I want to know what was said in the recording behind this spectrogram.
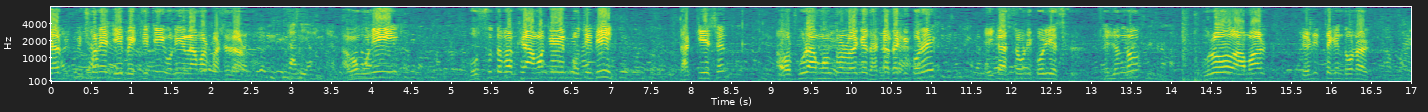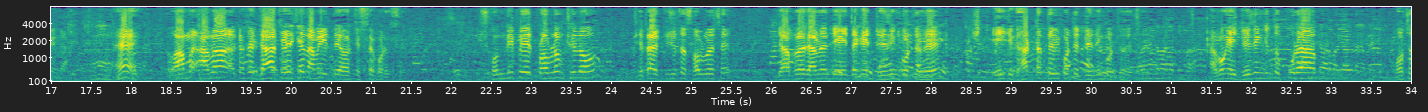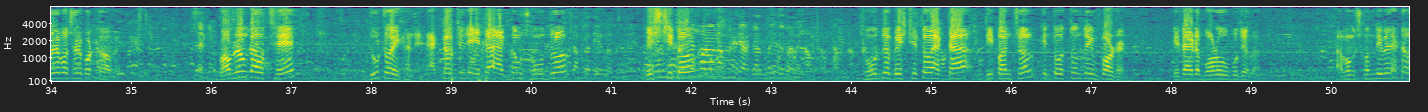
এটার পিছনে যে ব্যক্তিটি, উনি হলেন আমার পাশে দাঁড়ানো। এবং উনি বস্তুতপক্ষে আমাকে প্রতিদিন ধাক্কিয়েছেন। আবার পুরা মন্ত্রণালয়কে ধাক্কাধাক্কি করে এই কাজটা উনি করিয়েছেন। সেই জন্য পুরো আমার ক্রেডিটটা কিন্তু ওনার হ্যাঁ আমার কাছে যা চেয়েছেন আমি দেওয়ার চেষ্টা করেছি। সন্দীপের প্রবলেম ছিল, সেটা কিছুটা সলভ হয়েছে। যে আপনারা জানেন যে এটাকে ড্রেজিং করতে হয়ে এই যে ঘাটটা তৈরি করতে ড্রেজিং করতে হয়েছে। এবং এই ড্রেজিং কিন্তু পুরা বছরে বছরে করতে হবে। প্রবলেমটা হচ্ছে দুটো এখানে। একটা হচ্ছে যে এটা একদম সমুদ্র বেষ্টিত সমুদ্র বেষ্টিত একটা দ্বীপাঞ্চল, কিন্তু অত্যন্ত ইম্পর্টেন্ট এটা একটা বড় উপজেলা। এবং সন্দীপের একটা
